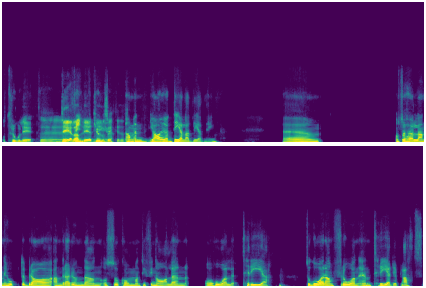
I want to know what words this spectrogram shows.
Otroligt eh, Delad fint. ledning. Kul att se. Ja, men ja, jag delad ledning. Ehm, och så höll han ihop det bra andra rundan och så kommer man till finalen och hål tre. Så går han från en tredje plats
